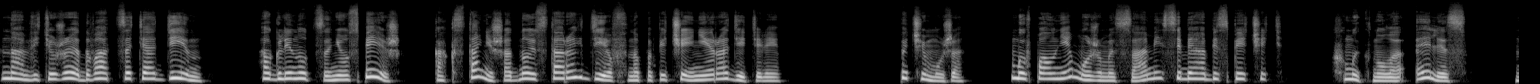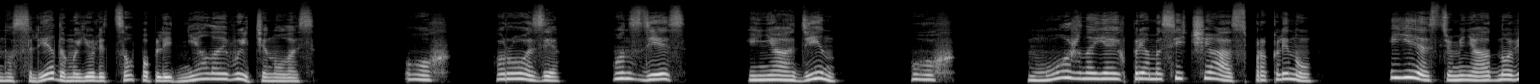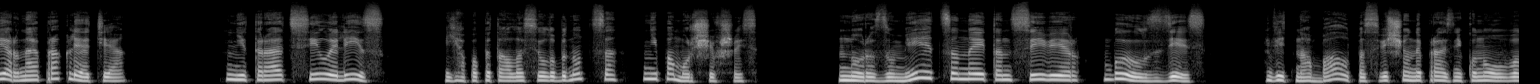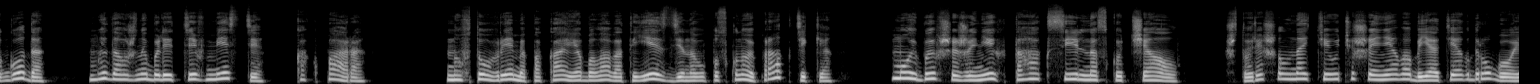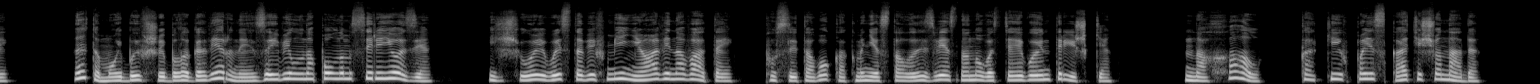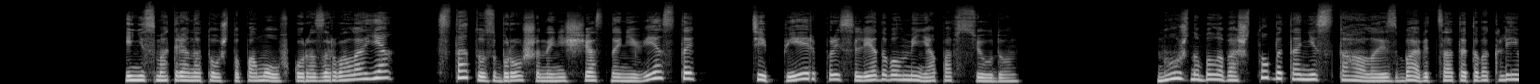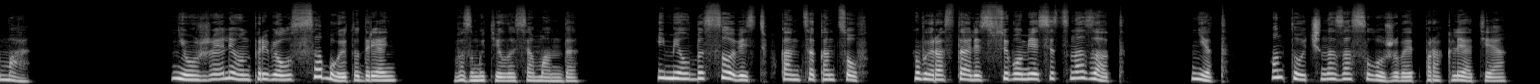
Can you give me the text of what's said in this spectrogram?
«Нам ведь уже двадцать один!» Оглянуться не успеешь, как станешь одной из старых дев на попечении родителей. Почему же? Мы вполне можем и сами себя обеспечить. Хмыкнула Элис, но следом ее лицо побледнело и вытянулось. Ох, Рози, он здесь. И не один. Ох, можно я их прямо сейчас прокляну? Есть у меня одно верное проклятие. «Не трать силы, Лиз!» Я попыталась улыбнуться, не поморщившись. Но, разумеется, Нейтан Сивер был здесь. Ведь на бал, посвященный празднику Нового года, мы должны были идти вместе, как пара. Но в то время, пока я была в отъезде на выпускной практике, мой бывший жених так сильно скучал, что решил найти утешение в объятиях другой. Это мой бывший благоверный заявил на полном серьезе, еще и выставив меня виноватой после того, как мне стало известна новость о его интрижке. Нахал, каких поискать еще надо. И несмотря на то, что помолвку разорвала я, статус брошенной несчастной невесты теперь преследовал меня повсюду. Нужно было во что бы то ни стало избавиться от этого клейма. «Неужели он привел с собой эту дрянь?» — возмутилась Аманда. «Имел бы совесть, в конце концов. Вы расстались всего месяц назад. Нет, он точно заслуживает проклятия».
